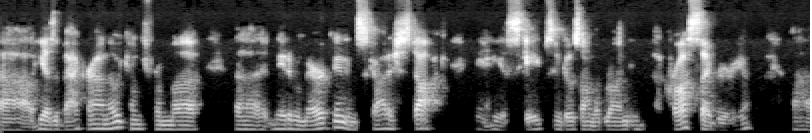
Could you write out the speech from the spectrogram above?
Uh, he has a background though; he comes from uh, uh, Native American and Scottish stock, and he escapes and goes on the run in, across Siberia. Uh,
